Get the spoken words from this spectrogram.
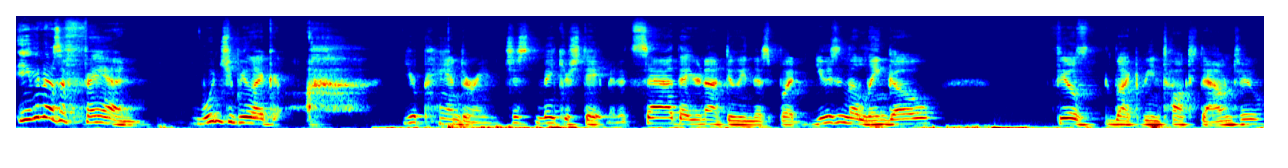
Even as a fan, wouldn't you be like, "Ah, you're pandering? Just make your statement. It's sad that you're not doing this, but using the lingo feels like being talked down to.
